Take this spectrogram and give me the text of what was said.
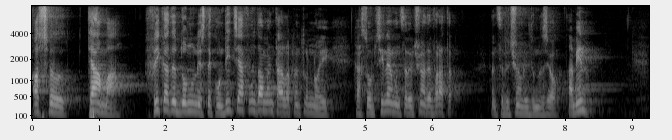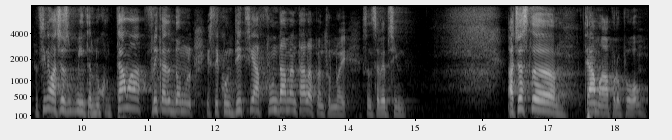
Astfel, teama, frica de Domnul este condiția fundamentală pentru noi ca să obținem înțelepciunea adevărată, înțelepciunea lui Dumnezeu. Amin? Să ținem acest minte lucru. Teama, frica de Domnul este condiția fundamentală pentru noi să înțelepțim. Această teamă, apropo,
